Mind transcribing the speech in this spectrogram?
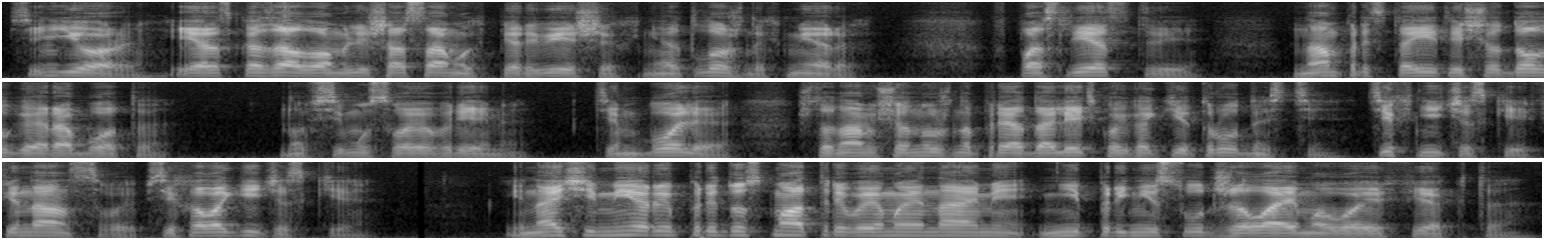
Сеньоры, я рассказал вам лишь о самых первейших, неотложных мерах. Впоследствии нам предстоит еще долгая работа, но всему свое время. Тем более, что нам еще нужно преодолеть кое-какие трудности, технические, финансовые, психологические. Иначе меры, предусматриваемые нами, не принесут желаемого эффекта.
